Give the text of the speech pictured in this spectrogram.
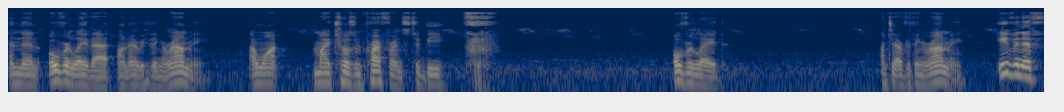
and then overlay that on everything around me. I want my chosen preference to be overlaid onto everything around me. Even if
